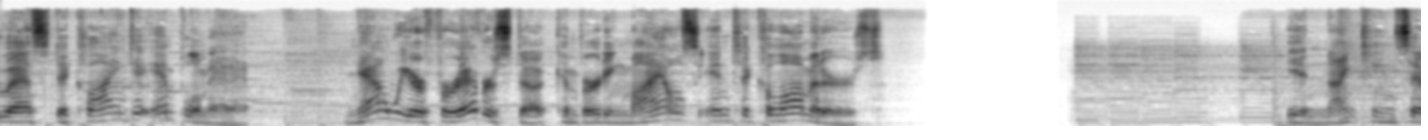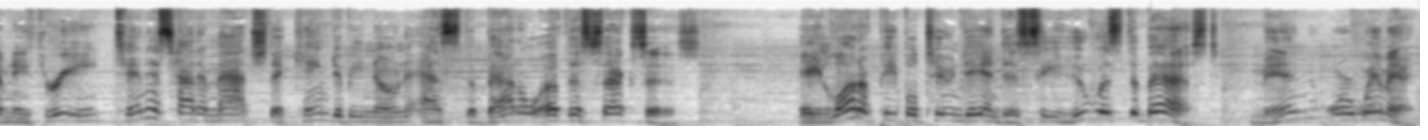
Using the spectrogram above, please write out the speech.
U.S. declined to implement it. Now we are forever stuck converting miles into kilometers. In 1973, tennis had a match that came to be known as the Battle of the Sexes. A lot of people tuned in to see who was the best, men or women.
